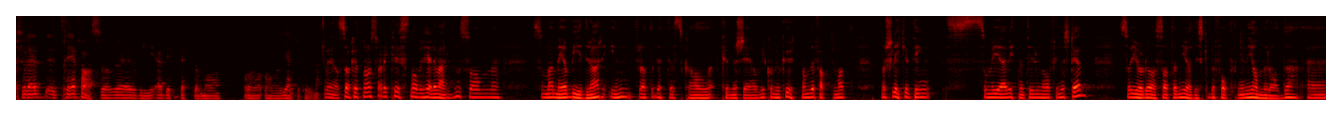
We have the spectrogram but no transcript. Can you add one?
Så det er tre faser vi er blitt bedt om å, å, å hjelpe til med. Ja, så akkurat nå så er det kristne over hele verden som, som er med og bidrar inn for at dette skal kunne skje. Og vi kommer jo ikke utenom det faktum at når slike ting som vi er vitne til nå finner sted, så gjør det også at den jødiske befolkningen i området eh,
